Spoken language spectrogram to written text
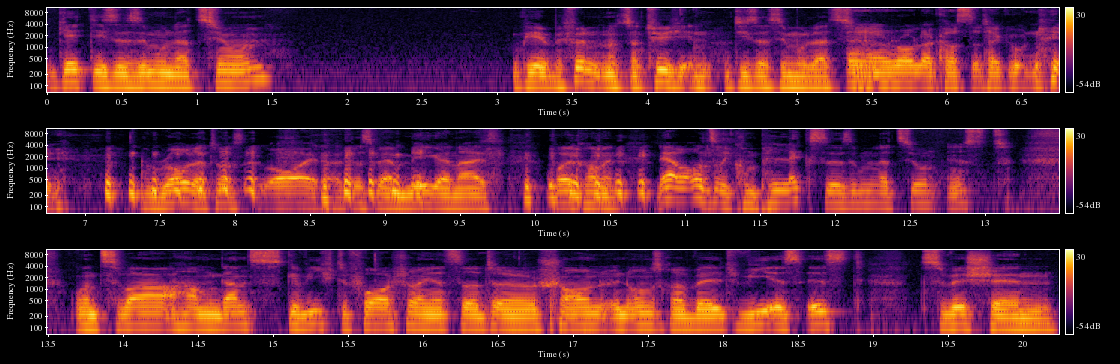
geht diese Simulation. Wir befinden uns natürlich in dieser Äh, Simulation. Rollercoaster Tycoon. Nee. Roller Toast, oh, Alter, das wäre mega nice. Vollkommen. Ja, aber unsere komplexe Simulation ist, und zwar haben ganz gewiefte Forscher jetzt äh, schauen in unserer Welt, wie es ist zwischen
